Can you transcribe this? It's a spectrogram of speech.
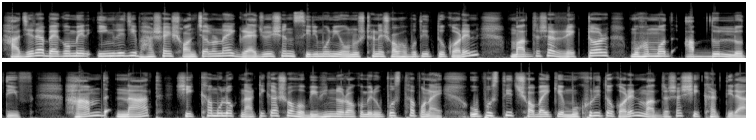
হাজেরা বেগমের ইংরেজি ভাষায় সঞ্চালনায় গ্র্যাজুয়েশন সিরিমনি অনুষ্ঠানে সভাপতিত্ব করেন মাদ্রাসার রেক্টর মোহাম্মদ আব্দুল লতিফ। হামদ, নাথ, শিক্ষামূলক নাটিকাসহ বিভিন্ন রকমের উপস্থাপনায় উপস্থিত সবাইকে মুখরিত করেন মাদ্রাসার শিক্ষার্থীরা।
